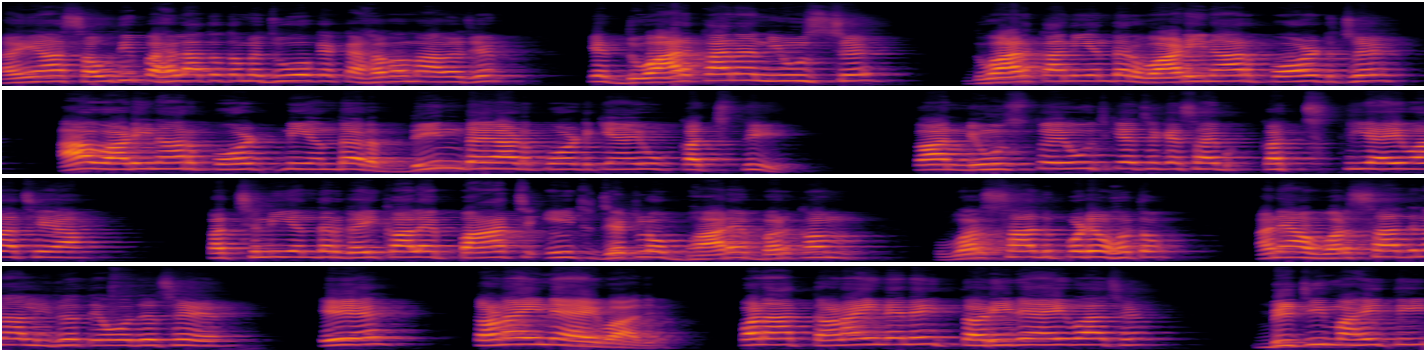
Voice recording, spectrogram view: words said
અહીંયા સૌથી પહેલા તો તમે જુઓ કે કહેવામાં આવે છે કે દ્વારકાના ન્યૂઝ છે, દ્વારકાની અંદર વાડીનાર પોર્ટ છે. આ વાડીનાર પોર્ટની અંદર દીનદયાળ પોર્ટ ક્યાં આવ્યું? કચ્છથી. તો આ ન્યૂઝ તો એવું જ કે છે કે સાહેબ, કચ્છથી આવ્યા છે આ. કચ્છની અંદર ગઈકાલે પાંચ ઇંચ જેટલો ભારે ભરખમ વરસાદ પડ્યો હતો. અને આ વરસાદના લીધે તેઓ જે છે એ તણાઈને આવ્યા છે. પણ આ તણાઈને નહીં, તરીને આવ્યા છે. બીજી માહિતી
